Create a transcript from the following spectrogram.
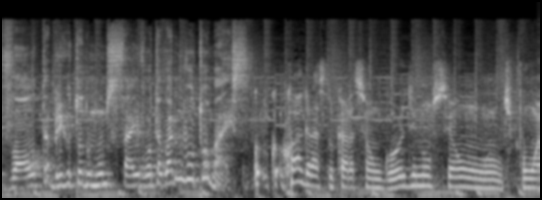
volta, briga com todo mundo, sai, volta. Agora não voltou mais. Qu- Qual a graça do cara ser um gordo e não ser um, tipo, um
